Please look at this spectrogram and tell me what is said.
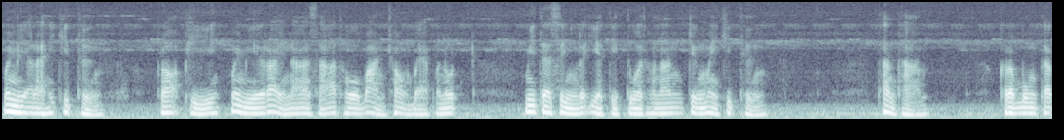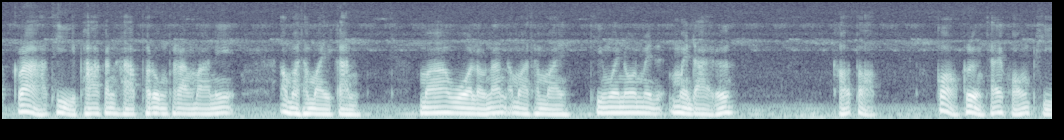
ไม่มีอะไรให้คิดถึง เพราะผีไม่มีไร่นาสาโทบ้านช่องแบบมนุษย์ มีแต่สิ่งละเอียดติดตัวเท่านั้นจึงไม่คิดถึง ท่านถาม กระบุงตะกร้าที่พากันหาพรุงพลังมานี้ เอามาทำไมกัน มาวัวเหล่านั้นเอามาทำไม ทิ้งไว้โน้นไม่ไม่ได้หรือ เขาตอบ ก็เครื่องใช้ของผี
